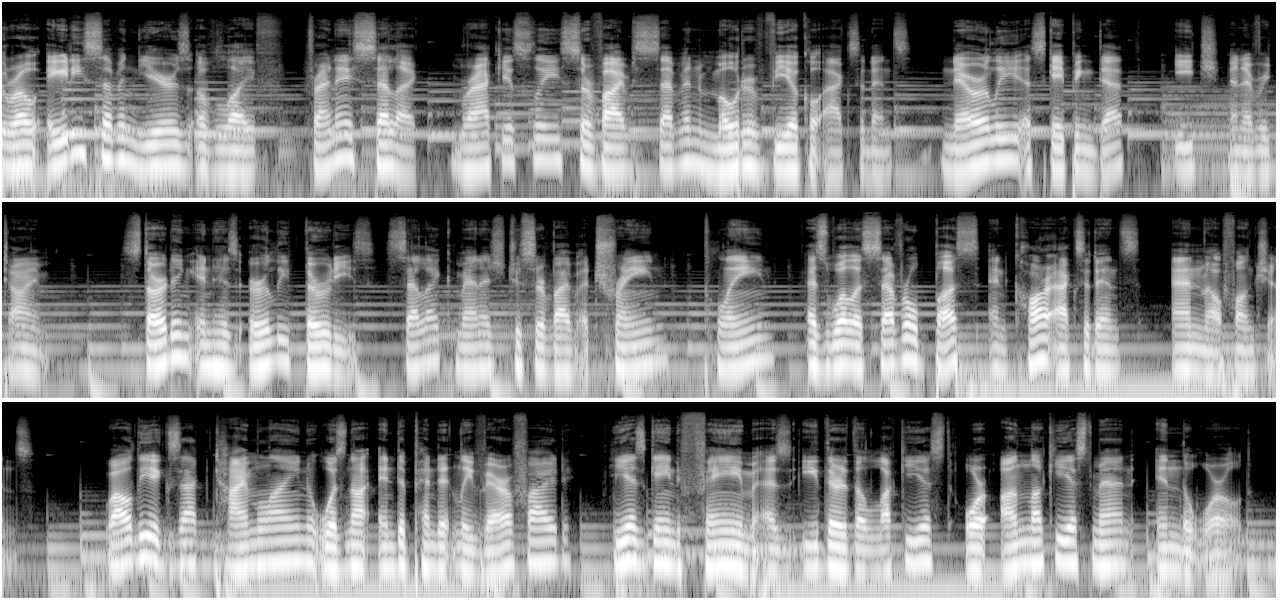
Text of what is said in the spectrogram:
Throughout 87 years of life, Frane Selak miraculously survived seven motor vehicle accidents, narrowly escaping death each and every time. Starting in his early 30s, Selak managed to survive a train, plane, as well as several bus and car accidents and malfunctions. While the exact timeline was not independently verified, he has gained fame as either the luckiest or unluckiest man in the world.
